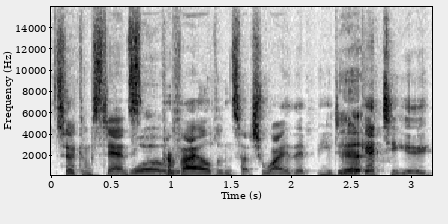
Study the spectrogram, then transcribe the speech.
circumstance Whoa. prevailed in such a way that he didn't Yeah. get to you.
